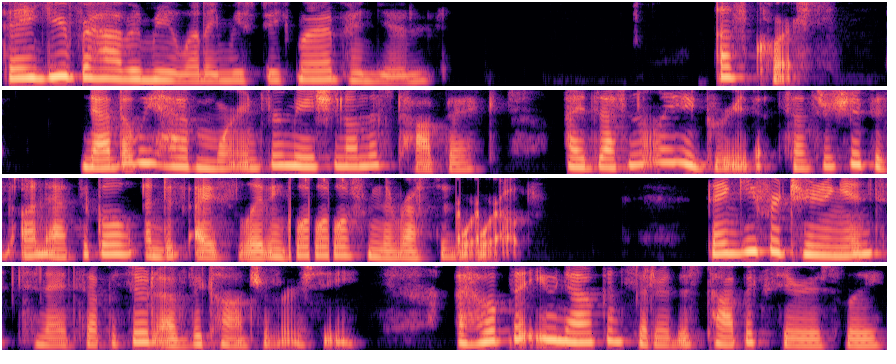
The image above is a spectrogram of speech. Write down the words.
Thank you for having me and letting me speak my opinion. Of course. Now that we have more information on this topic, I definitely agree that censorship is unethical and is isolating people from the rest of the world. Thank you for tuning in to tonight's episode of The Controversy. I hope that you now consider this topic seriously,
